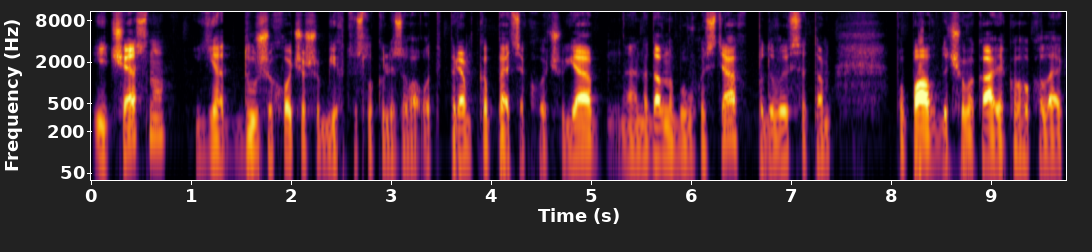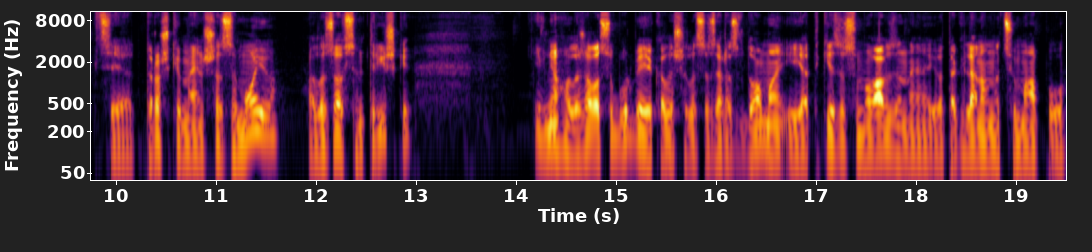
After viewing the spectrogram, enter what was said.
І чесно, я дуже хочу, щоб їх хтось локалізував. От прям капець як хочу. Я е, недавно був в гостях, подивився там, попав до чувака, в якого колекція трошки менша зимою, але зовсім трішки. І в нього лежала субурбія, яка лишилася зараз вдома, і я таки засумував за нею, і отак глянув на цю мапу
